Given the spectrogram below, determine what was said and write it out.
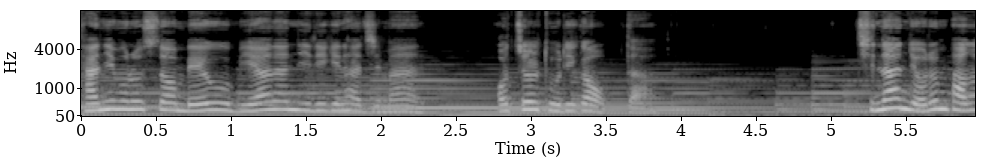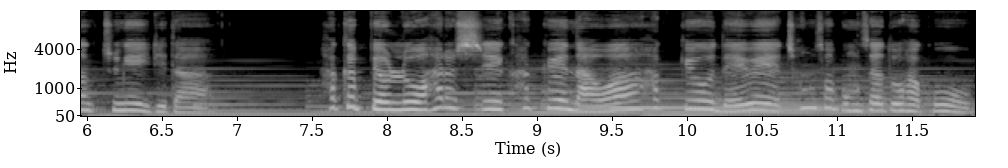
담임으로서 매우 미안한 일이긴 하지만 어쩔 도리가 없다. 지난 여름 방학 중의 일이다. 학급별로 하루씩 학교에 나와 학교 내외 청소 봉사도 하고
